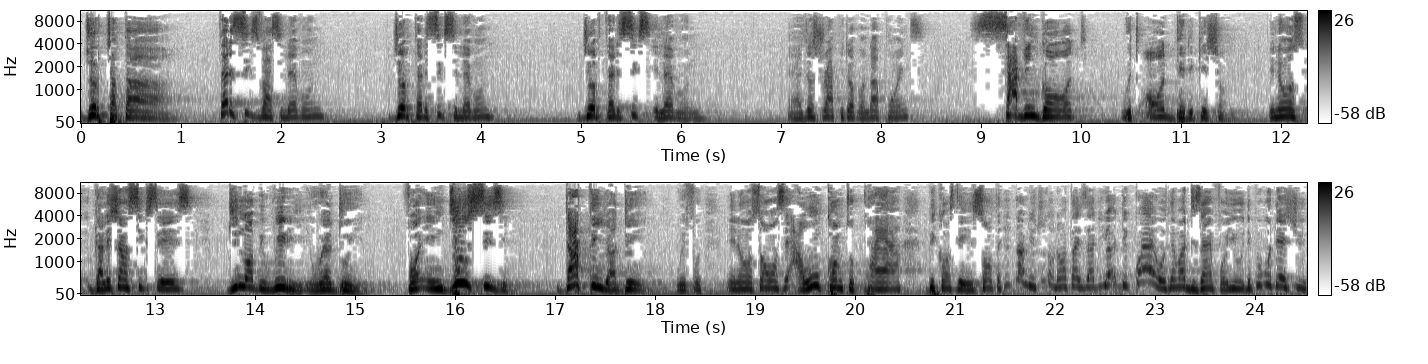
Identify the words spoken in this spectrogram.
Job chapter 36, verse 11, Job 36, 11, Job 36, 11, I just wrap it up on that point. Serving God with all dedication. You know, Galatians 6 says, Do not be weary in well doing, for in due season, that thing you are doing with, you know, someone say, I won't come to choir because they insulted. No, the truth of the matter is that are, the choir was never designed for you. The people there, you,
